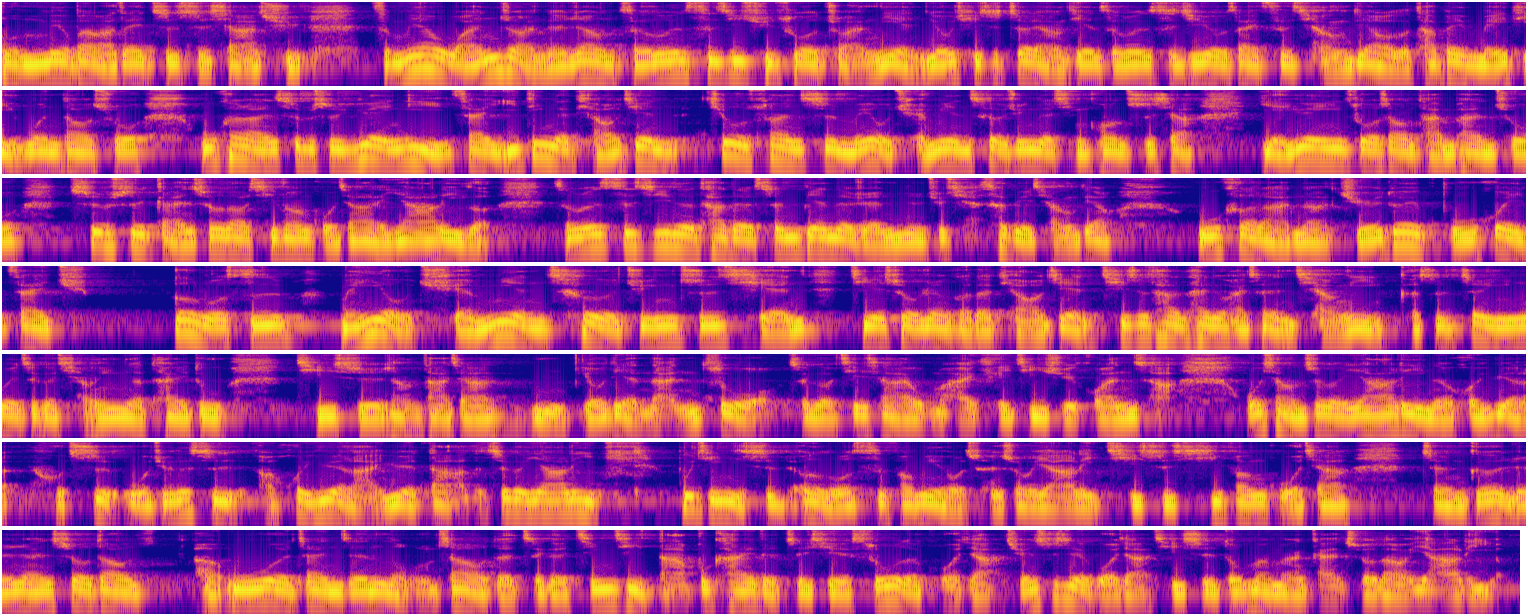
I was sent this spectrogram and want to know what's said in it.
我们没有办法再支持下去。怎么样婉转的让泽伦斯基去做转念？尤其是这两天，泽伦斯基又再次强调了，他被媒体问到说，乌克兰是不是愿意在一定的条件，就算是没有全面撤军的情况之下，也愿意坐上谈判桌？是不是感受到西方国家的压力了？泽伦斯基呢，他的身边的人呢，就特别强调，乌克兰呢，绝对不会再去。俄罗斯没有全面撤军之前接受任何的条件，其实他的态度还是很强硬。可是正因为这个强硬的态度，其实让大家嗯有点难做。这个接下来我们还可以继续观察。我想这个压力呢会越来是，我觉得是啊会越来越大的。这个压力不仅仅是俄罗斯方面有承受压力，其实西方国家整个仍然受到呃乌俄战争笼罩的这个经济打不开的这些所有的国家，全世界国家其实都慢慢感受到压力了。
